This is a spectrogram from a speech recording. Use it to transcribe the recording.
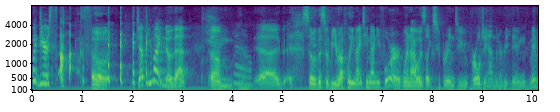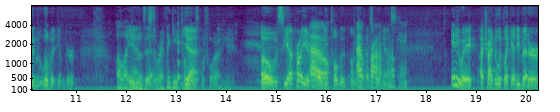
with your socks. Oh, Jeff, you might know that. Um, No. uh, so this would be roughly 1994 when I was like super into Pearl Jam and everything. Maybe a little bit younger. Oh, I do know And, this uh, story. I think you told yeah. us before on here. Oh, see, I probably Oh. already told it on Oh, Fast pro- Forward Gas. okay. Anyway, I tried to look like Eddie Vedder.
